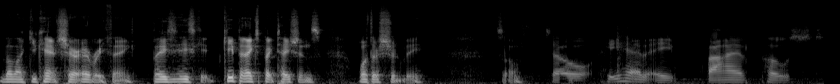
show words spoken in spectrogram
but like you can't share everything. But he's he's keeping expectations what there should be. So So he had a five post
